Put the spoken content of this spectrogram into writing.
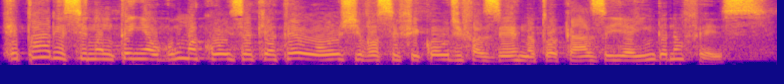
Repare se não tem alguma coisa que até hoje você ficou de fazer na tua casa e ainda não fez.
